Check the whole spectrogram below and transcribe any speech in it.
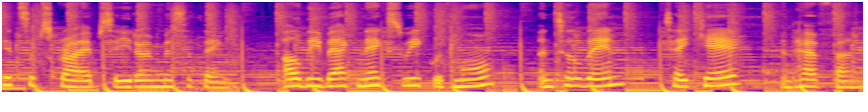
hit subscribe so you don't miss a thing. I'll be back next week with more. Until then, take care and have fun.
